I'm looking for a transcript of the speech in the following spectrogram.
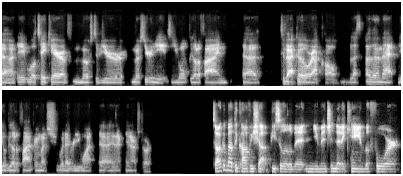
uh, it will take care of most of your most of your needs. You won't be able to find uh, tobacco or alcohol. But other than that, you'll be able to find pretty much whatever you want uh, in, our, in our store. Talk about the coffee shop piece a little bit, and you mentioned that it came before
